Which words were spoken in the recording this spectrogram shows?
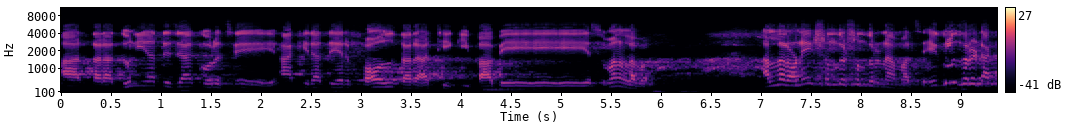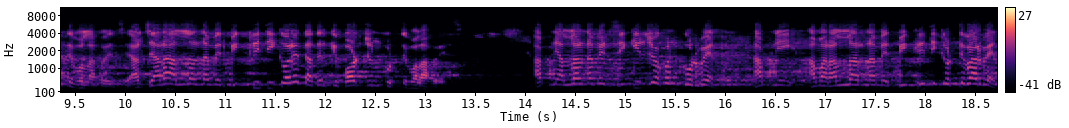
আর তারা দুনিয়াতে যা করেছে, আখিরাতের ফল তারা ঠিকই পাবে। আল্লাহর অনেক সুন্দর সুন্দর নাম আছে, এগুলো ধরে ডাকতে বলা হয়েছে। আর যারা আল্লাহর নামের বিকৃতি করে, তাদেরকে বর্জন করতে বলা হয়েছে। আপনি আল্লাহর নামের জিকির যখন করবেন, আপনি আমার আল্লাহর নামের বিকৃতি করতে পারবেন?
